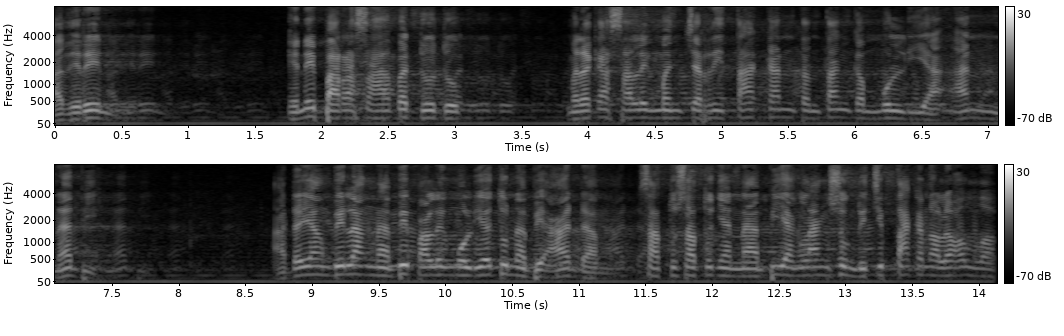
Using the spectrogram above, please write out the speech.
Hadirin, ini para sahabat duduk. Mereka saling menceritakan tentang kemuliaan Nabi. Ada yang bilang Nabi paling mulia itu Nabi Adam. Satu-satunya Nabi yang langsung diciptakan oleh Allah.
